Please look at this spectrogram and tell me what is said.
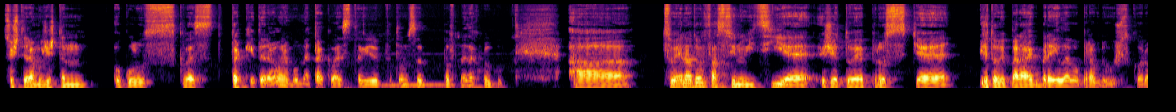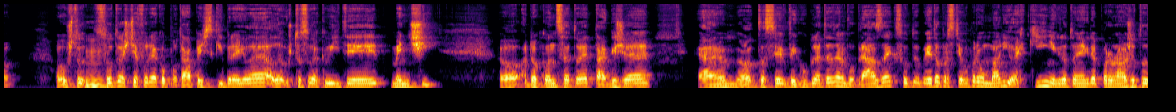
což teda můžeš ten Oculus Quest taky teda, nebo Meta Quest, takže potom se bavme za chvilku. A co je na tom fascinující je, že to je prostě, že to vypadá jak braille opravdu už skoro. A už to, hmm. jsou to ještě furt jako potápěčský braille, ale už to jsou takový ty menší. Jo, a dokonce to je tak, že já nevím, jo, to si vygooglete ten obrázek, jsou to, je to prostě opravdu malý, lehký, někdo to někde porovnal, že to,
